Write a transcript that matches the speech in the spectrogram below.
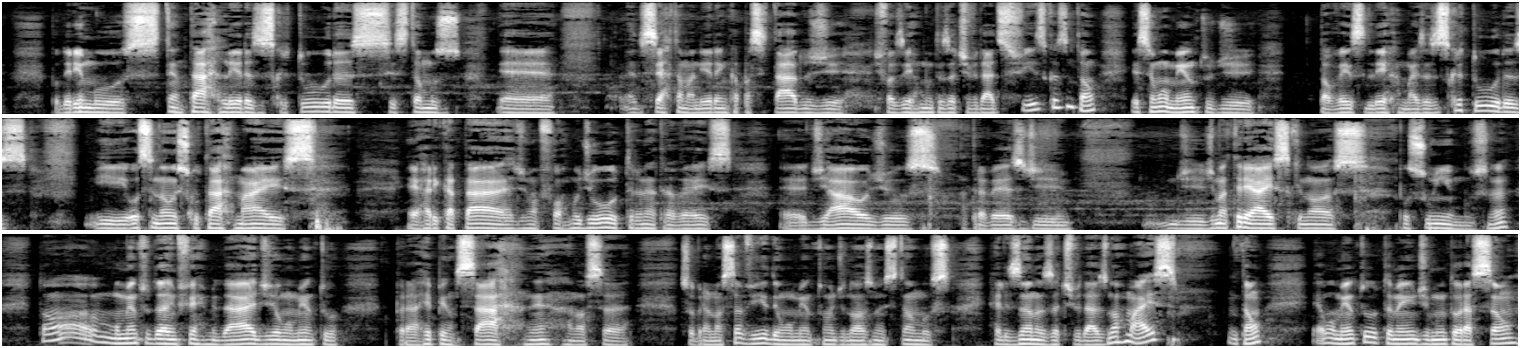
poderíamos tentar ler as escrituras, se estamos é, de certa maneira incapacitados de, de, fazer muitas atividades físicas, então esse é o momento de talvez ler mais as escrituras e ou se não escutar mais é, de uma forma ou de outra, né, através é, de áudios, através de, de, de, materiais que nós possuímos. Né? Então, o momento da enfermidade é um momento para repensar né, a nossa, sobre a nossa vida, é um momento onde nós não estamos realizando as atividades normais então, é um momento também de muita oração,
